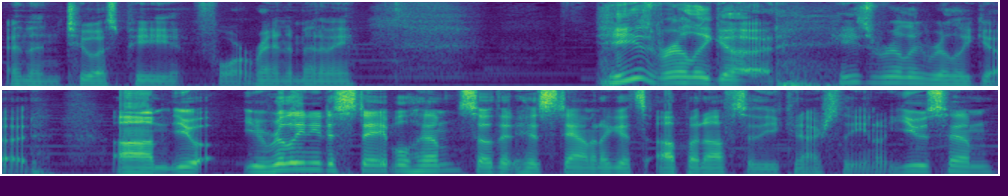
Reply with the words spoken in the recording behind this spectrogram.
and then 2 SP for random enemy. He's really good. He's really, really good. Um, you you really need to stable him so that his stamina gets up enough so that you can actually you know use him.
